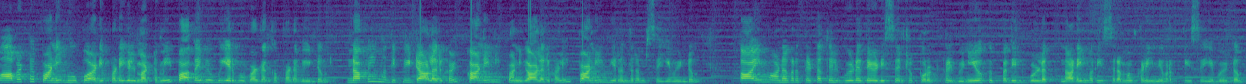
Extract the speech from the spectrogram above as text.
மாவட்ட பணி மூப்பு அடிப்படையில் மட்டுமே பதவி உயர்வு வழங்கப்பட வேண்டும். நகை மதிப்பீட்டாளர்கள் கணினி பணியாளர்களை பணி நிரந்தரம் செய்ய வேண்டும். தாய் மாணவர் திட்டத்தில் வீடு தேடி சென்ற பொருட்கள் விநியோகிப்பதில் உள்ள நடைமுறை சிரமங்களை நிவர்த்தி செய்ய வேண்டும்.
